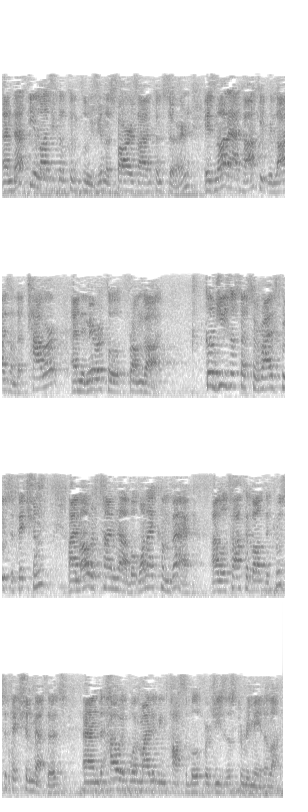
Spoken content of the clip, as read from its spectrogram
And that theological conclusion, as far as I'm concerned, is not ad hoc. It relies on the power and the miracle from God. Could Jesus have survived crucifixion? I'm out of time now, but when I come back, I will talk about the crucifixion methods and how it what might have been possible for Jesus to remain alive.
